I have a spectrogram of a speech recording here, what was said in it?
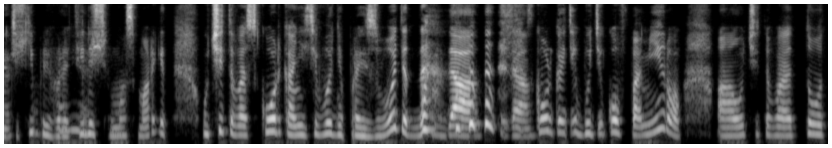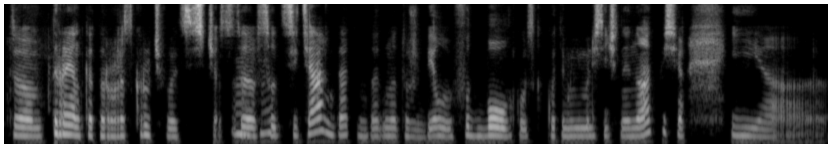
бутики Конечно, превратились в конечно. масс-маркет, учитывая, сколько они сегодня производят, да, Да, да. сколько этих бутиков по миру, а, учитывая тот э, тренд, который раскручивается сейчас э, в соцсетях, да, там, на ту же белую футболку с какой-то минималистичной надписью, и а,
